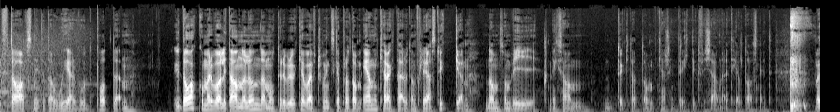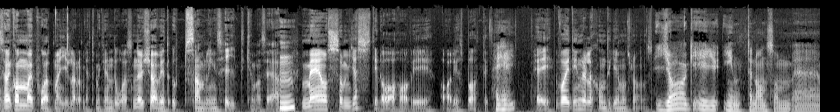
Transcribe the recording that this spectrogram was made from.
elfte avsnittet av Weirwood-podden. Idag kommer det vara lite annorlunda mot hur det brukar vara eftersom vi inte ska prata om en karaktär utan flera stycken. De som vi liksom tyckte att de kanske inte riktigt förtjänar ett helt avsnitt. Men sen kommer man ju på att man gillar dem jättemycket ändå. Så nu kör vi ett uppsamlingshit kan man säga. Mm. Med oss som gäst idag har vi Ali Esbati. Hej hej. Hej! Vad är din relation till Game of Thrones? Jag är ju inte någon som eh,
